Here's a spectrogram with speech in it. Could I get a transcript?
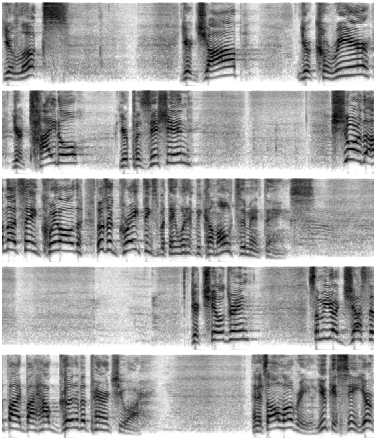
your looks, your job, your career, your title, your position, Sure, I'm not saying quit all, the, those are great things, but they wouldn't become ultimate things. Your children, some of you are justified by how good of a parent you are. And it's all over you. You can see, you're,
